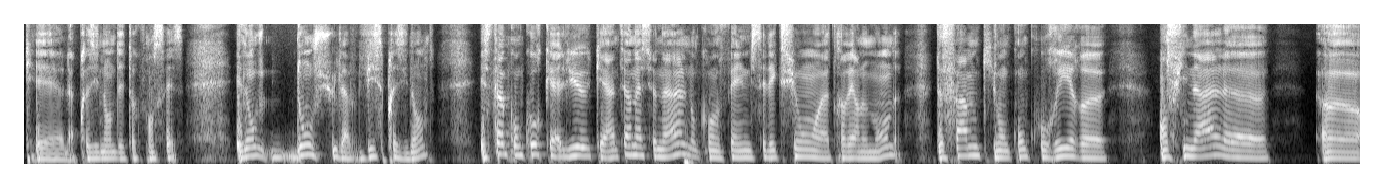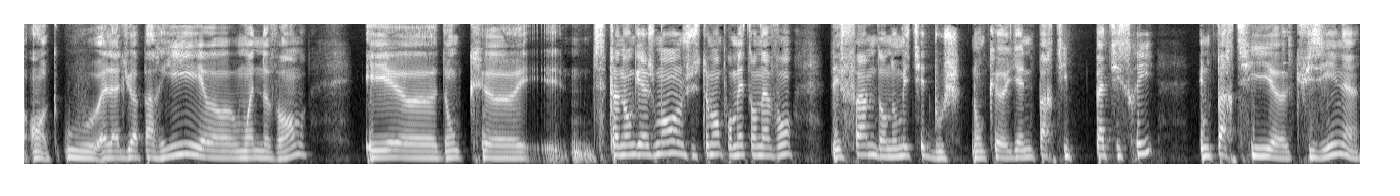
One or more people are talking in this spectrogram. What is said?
qui est la présidente des TOC françaises, et donc dont je suis la vice-présidente. Et c'est un concours qui a lieu, qui est international, donc on fait une sélection à travers le monde de femmes qui vont concourir euh, en finale, euh, euh, en- où elle a lieu à Paris euh, au mois de novembre. Et euh, donc, euh, c'est un engagement justement pour mettre en avant les femmes dans nos métiers de bouche. Donc, il y a une partie pâtisserie, une partie euh, cuisine,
